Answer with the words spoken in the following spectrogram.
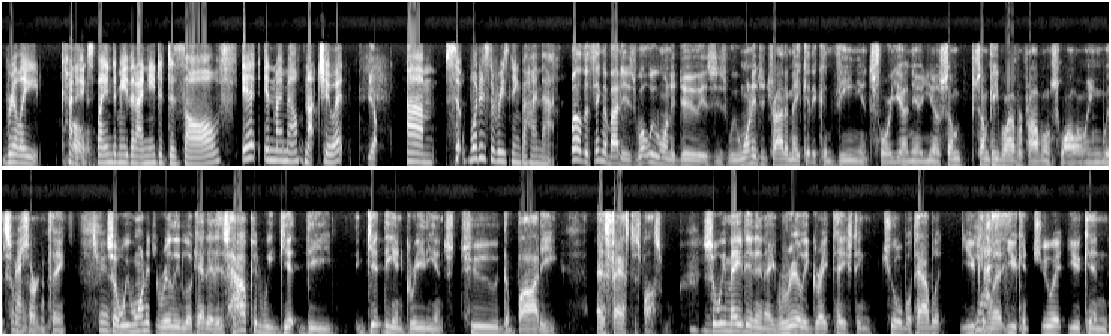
really kind of oh. explained to me that I need to dissolve it in my mouth, not chew it. Yep. Um, so, what is the reasoning behind that? Well, the thing about it is, what we want to do is, is we wanted to try to make it a convenience for you. And you know, some some people have a problem swallowing with some Right. certain things. True. So we wanted to really look at it as how could we get the get the ingredients to the body as fast as possible. Mm-hmm. So we made it in a really great tasting chewable tablet. You Yes. can let you can chew it, you can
